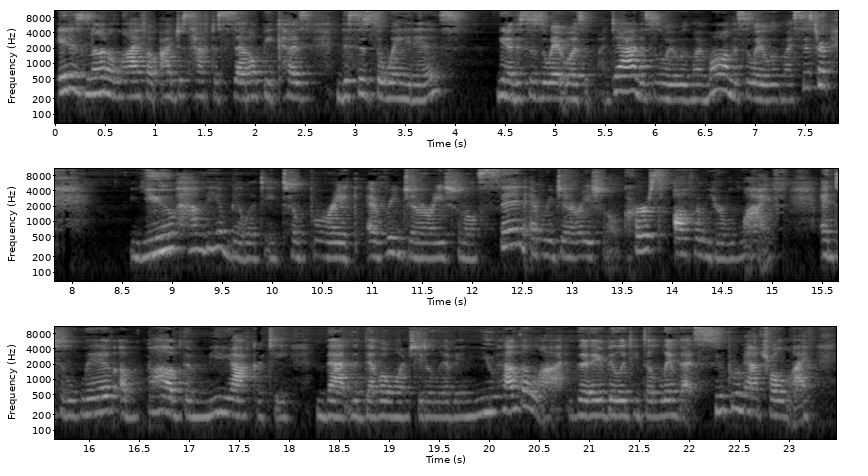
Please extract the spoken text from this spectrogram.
It is not a life of I just have to settle because this is the way it is. You know, this is the way it was with my dad, this is the way it was with my mom, this is the way it was with my sister. You have the ability to break every generational sin, every generational curse off of your life and to live above the mediocrity that the devil wants you to live in. You have the lot, the ability to live that supernatural life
